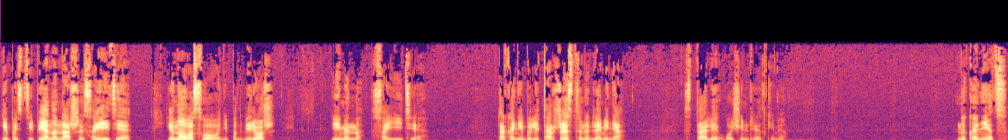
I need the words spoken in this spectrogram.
и постепенно наши соития, иного слова не подберешь, именно соития, так они были торжественны для меня, стали очень редкими. Наконец,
